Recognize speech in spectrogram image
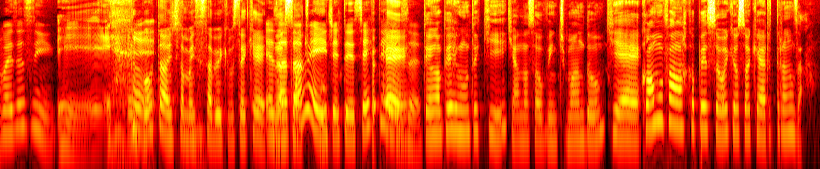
Mas assim. É importante também você saber o que você quer. não é só, tipo, Exatamente, é ter certeza. É, tem uma pergunta aqui que a nossa ouvinte mandou, que é como falar com a pessoa que eu só quero transar?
